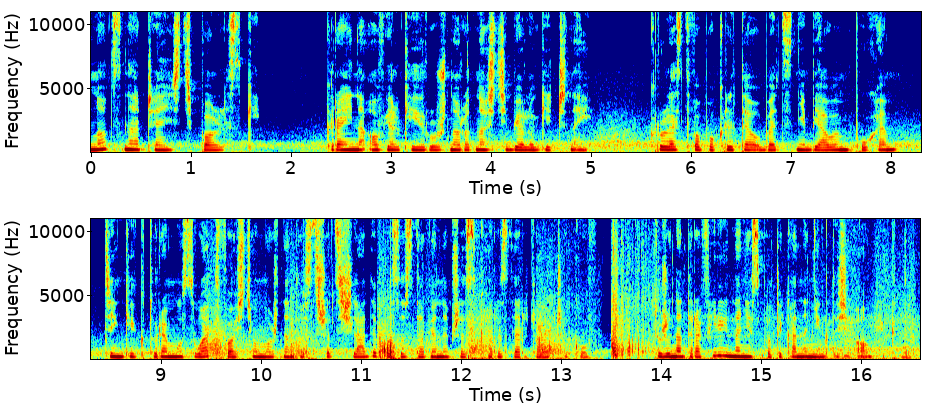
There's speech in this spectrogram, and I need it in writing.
północna część Polski. Kraina o wielkiej różnorodności biologicznej. Królestwo pokryte obecnie białym puchem, dzięki któremu z łatwością można dostrzec ślady pozostawione przez Karsdardalczyków, którzy natrafili na niespotykany niegdyś obiekt.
